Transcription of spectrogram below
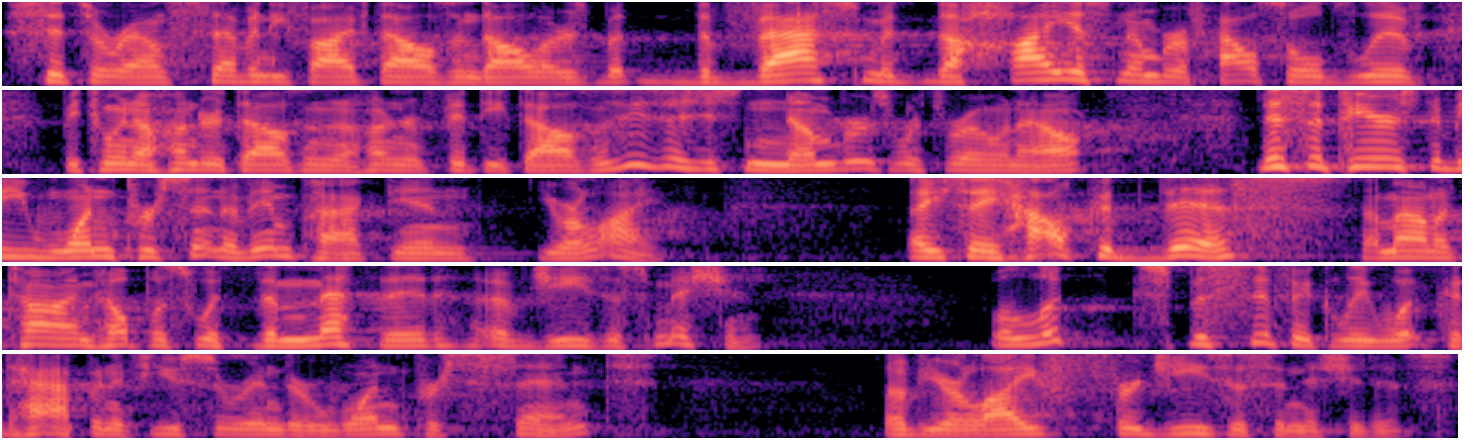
sits around $75,000, but the vast, the highest number of households live between 100,000 and 150,000. These are just numbers we're throwing out. This appears to be 1% of impact in your life. Now you say, how could this amount of time help us with the method of Jesus' mission? Well, look specifically what could happen if you surrender 1% of your life for Jesus initiatives.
